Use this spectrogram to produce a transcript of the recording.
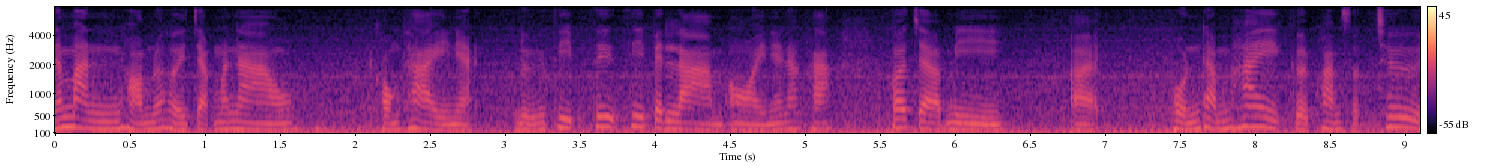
น้ำมันหอมระเหยจากมะนาวของไทยเนี่ยหรือที่ที่ที่เป็นลามออยเนี่ยนะคะ ก็จะมี ผลทำให้เกิดความสดชื่น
